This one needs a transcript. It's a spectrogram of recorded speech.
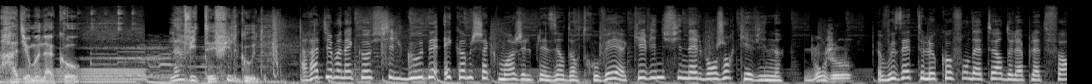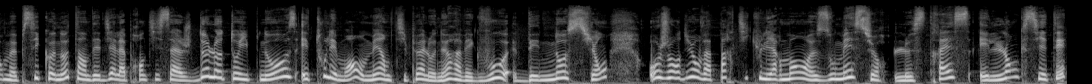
Radio Monaco, l'invité Feel Good. Radio Monaco Feel Good et comme chaque mois, j'ai le plaisir de retrouver euh, Kevin Finel. Bonjour Kevin. Bonjour. Vous êtes le cofondateur de la plateforme Psychonaute, un dédié à l'apprentissage de l'auto-hypnose et tous les mois, on met un petit peu à l'honneur avec vous des notions. Aujourd'hui, on va particulièrement euh, zoomer sur le stress et l'anxiété.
